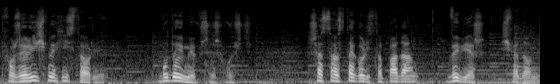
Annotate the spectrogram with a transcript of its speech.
Tworzyliśmy historię. Budujmy przyszłość. 16 listopada wybierz świadomie.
